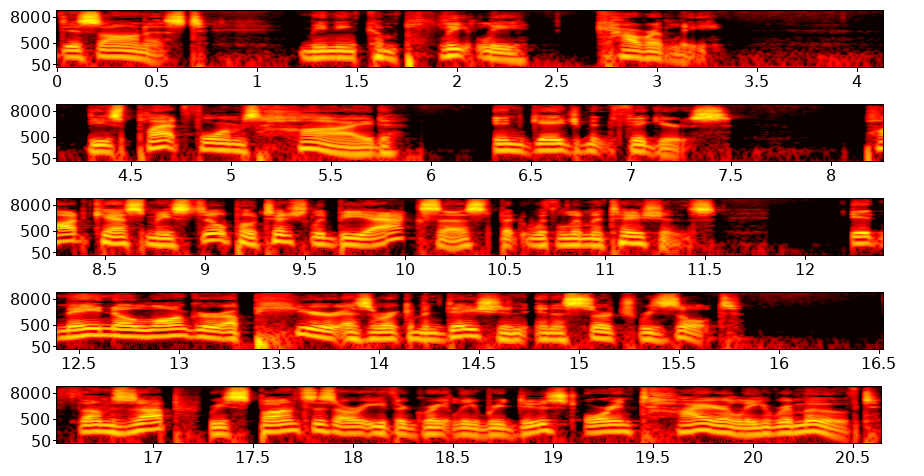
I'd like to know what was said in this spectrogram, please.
dishonest, meaning completely cowardly. These platforms hide engagement figures. Podcasts may still potentially be accessed, but with limitations. It may no longer appear as a recommendation in a search result. Thumbs up responses are either greatly reduced or entirely removed.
